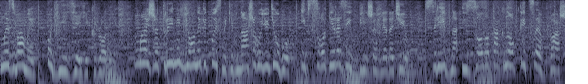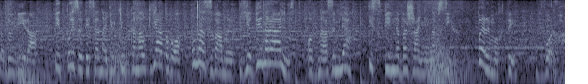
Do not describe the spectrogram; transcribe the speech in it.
Ми з вами однієї крові. Майже 3 мільйони підписників нашого Ютубу і в сотні разів більше глядачів. Срібна і золота кнопки це ваша довіра. Підписуйтеся на Ютуб канал П'ятого. У нас з вами єдина реальність, одна земля і спільне бажання на всіх перемогти ворога.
